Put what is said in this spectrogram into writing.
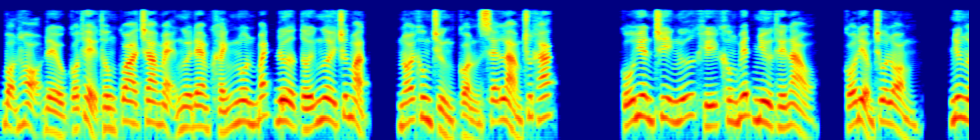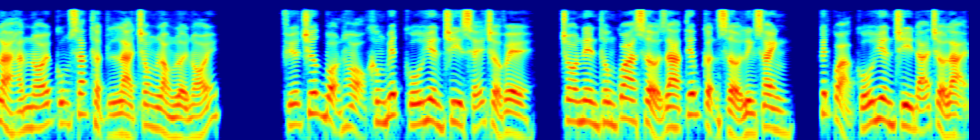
bọn họ đều có thể thông qua cha mẹ ngươi đem Khánh Nôn Bách đưa tới ngươi trước mặt, nói không chừng còn sẽ làm chút khác. Cố hiên chi ngữ khí không biết như thế nào, có điểm chua lòng, nhưng là hắn nói cũng xác thật là trong lòng lời nói. Phía trước bọn họ không biết cố hiên chi sẽ trở về, cho nên thông qua sở ra tiếp cận sở linh xanh, kết quả cố hiên chi đã trở lại,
